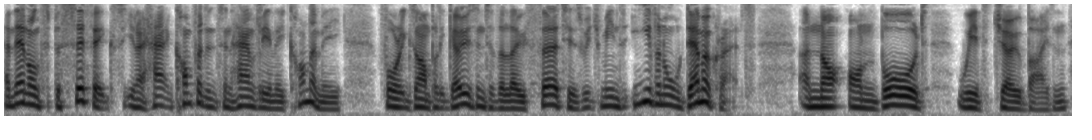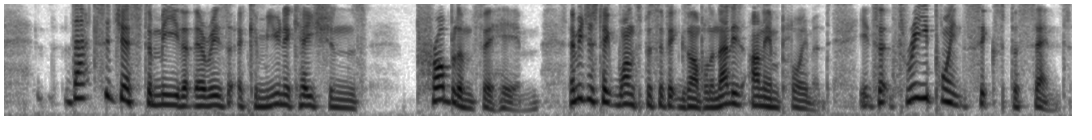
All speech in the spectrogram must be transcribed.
And then on specifics, you know, ha- confidence in handling the economy, for example, it goes into the low 30s, which means even all Democrats are not on board with Joe Biden. That suggests to me that there is a communications problem for him. Let me just take one specific example, and that is unemployment. It's at 3.6%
